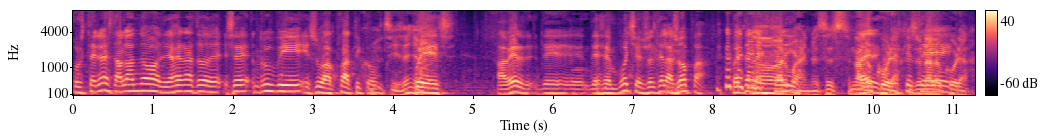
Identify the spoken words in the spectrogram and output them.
Usted nos está hablando desde hace rato de ese rugby subacuático. Sí, señor. Pues, a ver, de, desembuche, suelte la sopa. Cuente la No, historia. hermano, eso es una ver, locura, que es una locura.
